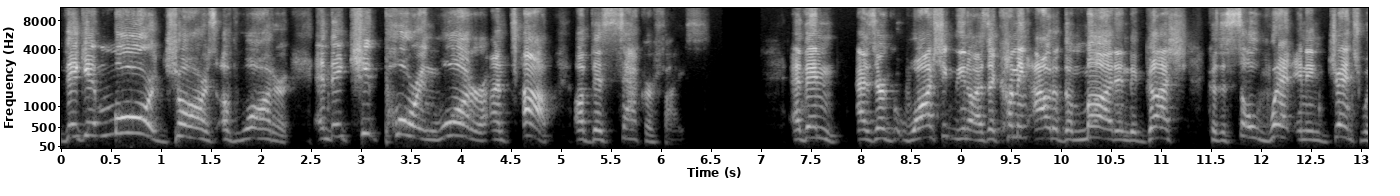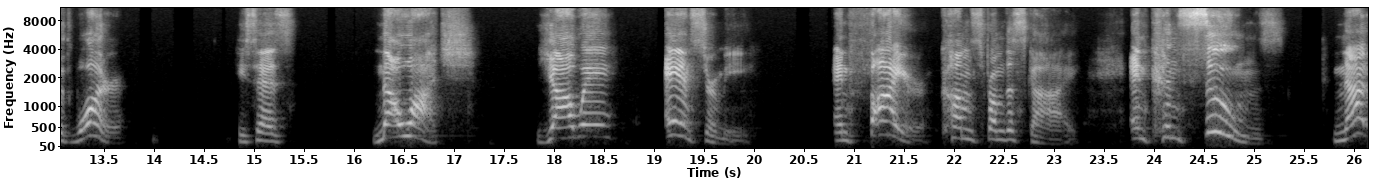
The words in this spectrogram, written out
they get more jars of water and they keep pouring water on top of this sacrifice. And then as they're washing, you know, as they're coming out of the mud and the gush, because it's so wet and drenched with water, he says, Now watch, Yahweh, answer me. And fire comes from the sky and consumes not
